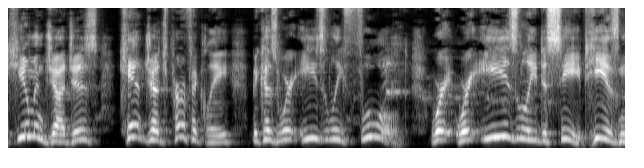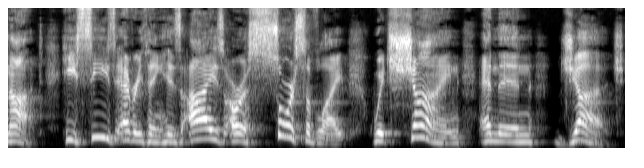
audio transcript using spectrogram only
human judges can't judge perfectly because we're easily fooled. We're, we're easily deceived. He is not. He sees everything. His eyes are a source of light which shine and then judge.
